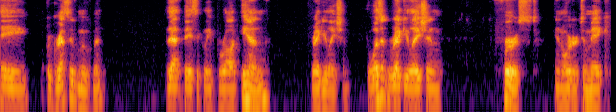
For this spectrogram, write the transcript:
a, a progressive movement that basically brought in regulation. It wasn't regulation first in order to make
